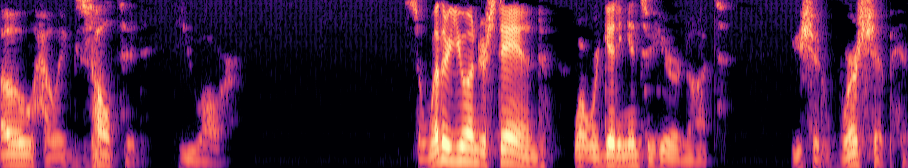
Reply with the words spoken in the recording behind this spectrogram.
Oh, how exalted you are. So, whether you understand what we're getting into here or not, you should worship him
